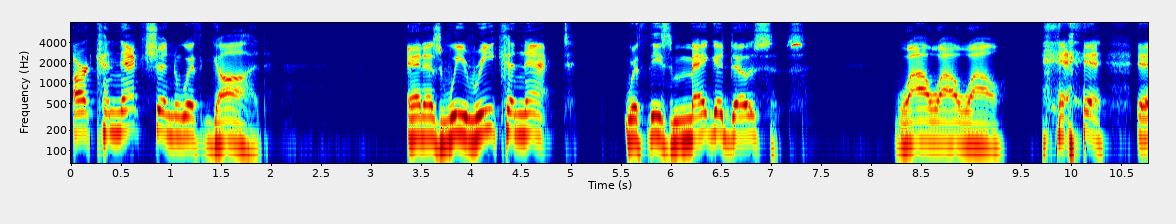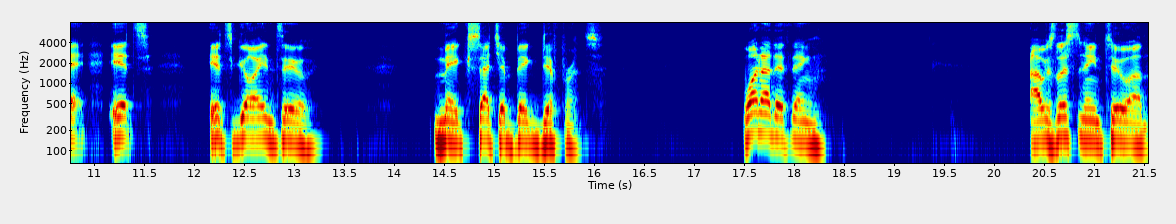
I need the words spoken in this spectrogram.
our connection with God. And as we reconnect with these mega doses, Wow, wow, wow. it's it's going to make such a big difference. One other thing, I was listening to a,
